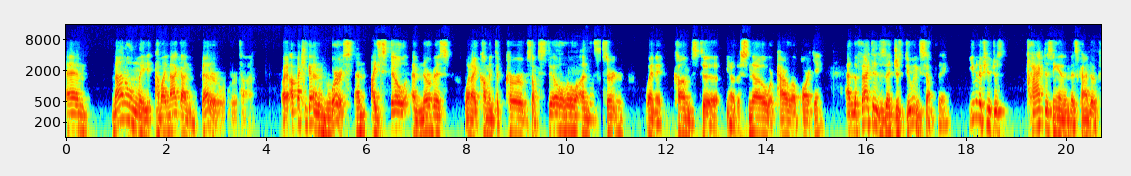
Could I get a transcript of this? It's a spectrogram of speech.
And not only have I not gotten better over time, Right? I've actually gotten worse, and I still am nervous when I come into curves. I'm still a little uncertain when it comes to you know the snow or parallel parking. And the fact is that just doing something, even if you're just practicing it in this kind of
